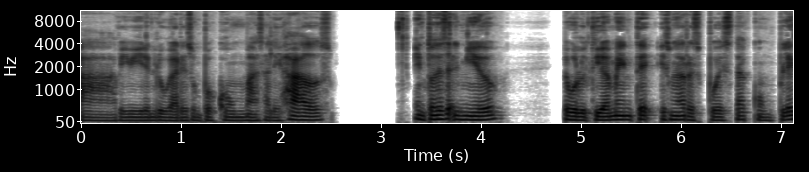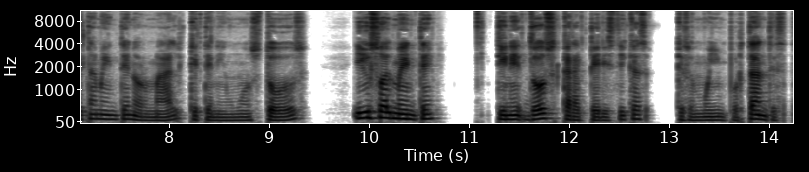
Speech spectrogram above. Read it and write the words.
a vivir en lugares un poco más alejados. Entonces el miedo evolutivamente es una respuesta completamente normal que tenemos todos y usualmente tiene dos características que son muy importantes.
